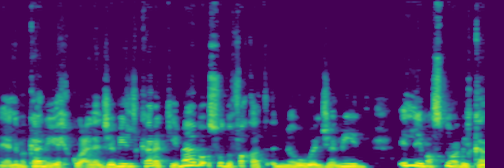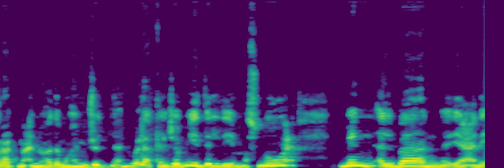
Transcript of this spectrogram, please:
يعني لما كانوا يحكوا على الجميل الكركي ما بقصدوا فقط أنه هو الجميد اللي مصنوع بالكرك مع أنه هذا مهم جدا ولكن الجميد اللي مصنوع من ألبان يعني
